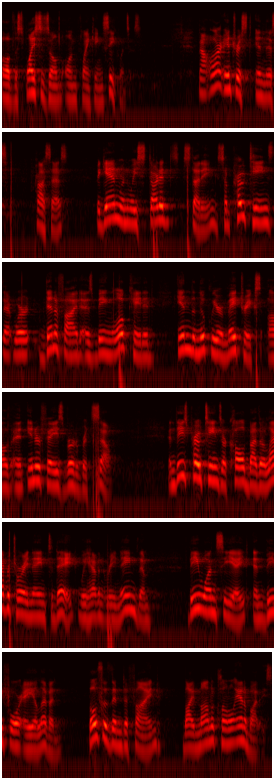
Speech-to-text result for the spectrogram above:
of the spliceosome on flanking sequences. Now, our interest in this process began when we started studying some proteins that were identified as being located in the nuclear matrix of an interphase vertebrate cell. And these proteins are called by their laboratory name to date, we haven't renamed them, B1C8 and B4A11, both of them defined by monoclonal antibodies.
